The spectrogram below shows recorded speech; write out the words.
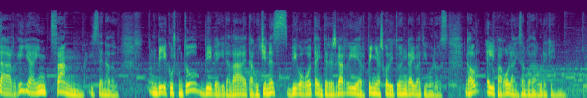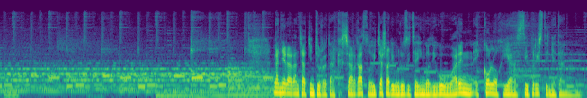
eta argia intzan izena du. Bi ikuspuntu, bi begirada eta gutxienez bi gogo eta interesgarri erpin asko dituen gai bati buruz. Gaur Elipagola izango da gurekin. Gainera arantxa txintxurretak, sargazo itxasoari buruz hitz egingo digu, haren ekologia zipristinetan.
